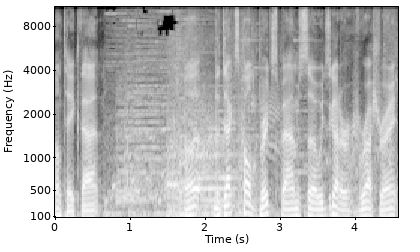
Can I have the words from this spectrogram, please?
I'll take that. The deck's called bridge spam, so we just gotta rush, right?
